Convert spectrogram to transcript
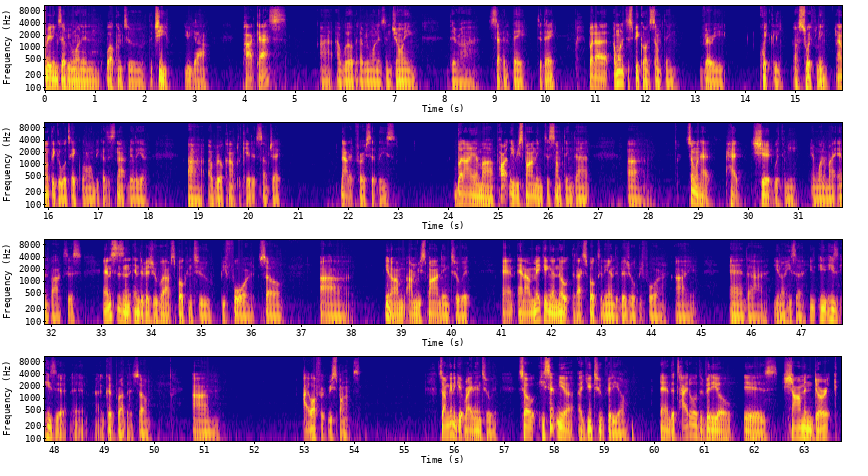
Greetings, everyone, and welcome to the Chief Yuya podcast. Uh, I will that everyone is enjoying their uh, seventh day today. But uh, I wanted to speak on something very quickly or swiftly. I don't think it will take long because it's not really a uh, a real complicated subject, not at first, at least. But I am uh, partly responding to something that uh, someone had had shared with me in one of my inboxes, and this is an individual who I've spoken to before. So, uh, you know, I'm I'm responding to it, and and I'm making a note that I spoke to the individual before I, and uh, you know, he's a he, he's he's a, a, good brother. So, um, I offered response. So I'm going to get right into it. So he sent me a, a YouTube video, and the title of the video is Shaman Durek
